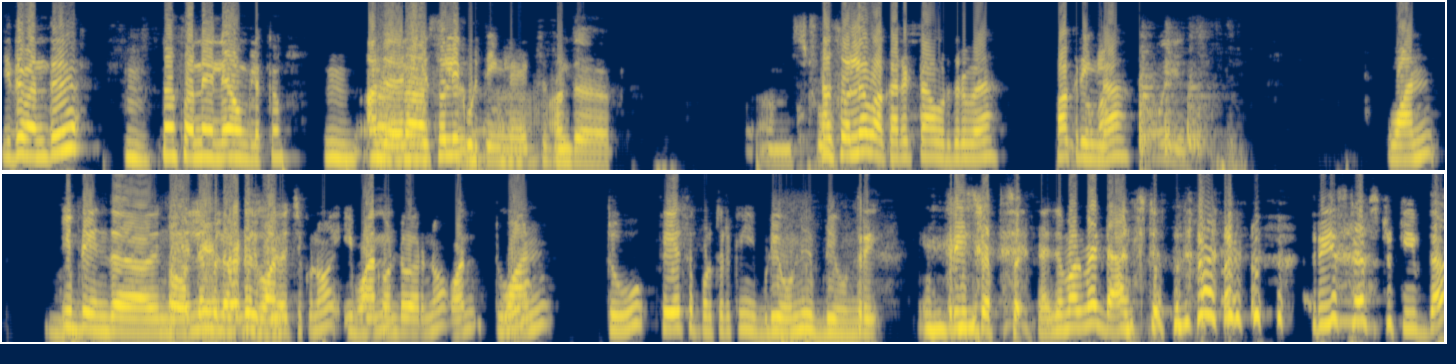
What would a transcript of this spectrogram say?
இது வந்து நான் சொன்னேன் இல்லையா உங்களுக்கு? அந்த நீங்க சொல்லி கொடுத்தீங்களே. அந்த. நான் சொல்லவா கரெக்டா ஒரு தடவை? பாக்குறீங்களா? Oh, yes. ஒன் இப்படி இந்த எலும்புல. வச்சுக்கணும். இப்படி கொண்டு வரணும். two, ஒன் டூ ஃபேஸ பொறுத்த வரைக்கும் இப்படி ஒண்ணு இப்படி ஒண்ணு. Three. Three steps. நிஜமாலுமே dance step Three steps to keep the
